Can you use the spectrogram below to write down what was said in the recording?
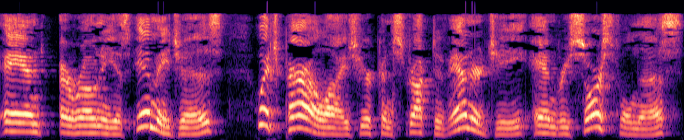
and erroneous images, which paralyze your constructive energy and resourcefulness,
